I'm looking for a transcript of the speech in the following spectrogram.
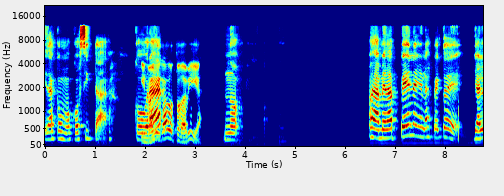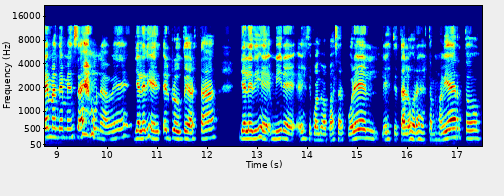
Y da como cosita Y no ha llegado todavía. No. O sea, me da pena en el aspecto de, ya le mandé mensaje una vez, ya le dije, el producto ya está, ya le dije, mire, este, cuando va a pasar por él, este, tal horas estamos abiertos.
